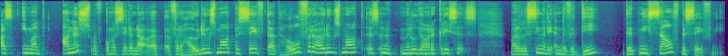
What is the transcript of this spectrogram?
As iemand anders of kom ons sê dan nou 'n verhoudingsmaat besef dat hul verhoudingsmaat is in 'n middeljare krisis, maar hulle sien dat die individu dit nie self besef nie.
